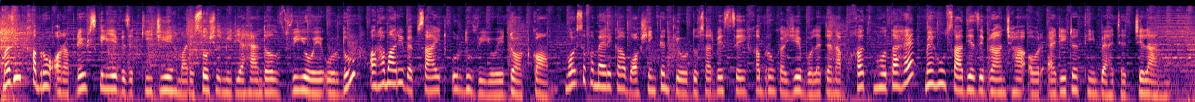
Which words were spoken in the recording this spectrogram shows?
مزید خبروں اور اپڈیٹس کے لیے وزٹ کیجیے ہمارے social media handle V O A Urdu اور ہماری website Urdu V O A dot com voice of America Washington کی اردو سروس سے خبروں کا یہ بلٹن اب ختم ہوتا ہے۔ میں ہوں سادیہ زبران جھا اور ایڈیٹر تھیں بہجت جلانی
